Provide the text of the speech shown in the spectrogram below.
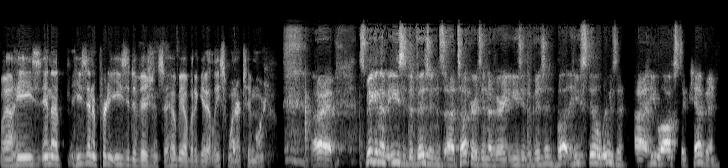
Well, he's in a he's in a pretty easy division, so he'll be able to get at least one or two more. All right. Speaking of easy divisions, uh, Tucker's in a very easy division, but he's still losing. Uh, he lost to Kevin.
